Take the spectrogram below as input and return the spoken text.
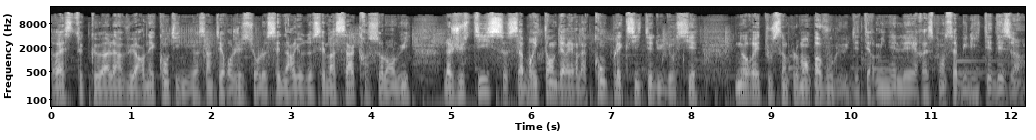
Reste que Alain Vuarnet continue à s'interroger sur le scénario de ces massacres. Selon lui, la justice, s'abritant derrière la complexité du dossier, n'aurait tout simplement pas voulu déterminer les responsabilités des uns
